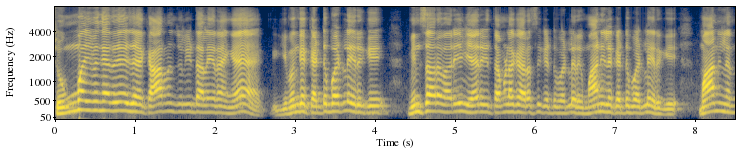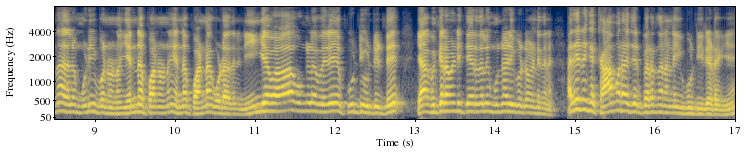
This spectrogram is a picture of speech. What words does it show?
சும்மா இவங்க அதே காரணம் சொல்லிட்டு அலையிறாங்க. இவங்க கட்டுப்பாட்டில் இருக்குது மின்சார வாரியம் யாரு? தமிழக அரசு கட்டுப்பாட்டில் இருக்குது மாநில கட்டுப்பாட்டில் இருக்குது மாநிலம் தான் அதில் முடிவு பண்ணணும். என்ன பண்ணணும் என்ன பண்ணக்கூடாதுன்னு. நீங்கள் வா உங்களை வெளியே பூட்டி விட்டுட்டு ஏன் விக்கிரவாண்டி தேர்தலுக்கு முன்னாடி கூட்ட வேண்டியதானே அதே நீங்கள் காமராஜர் பிறந்த அன்னைக்கு கூட்டிகிட்டு இடங்க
